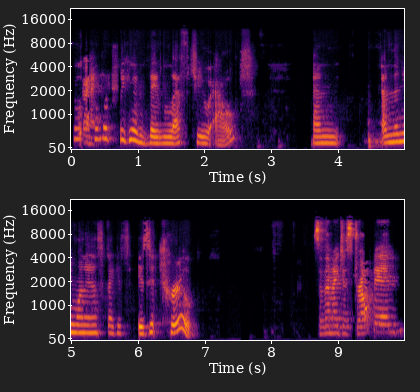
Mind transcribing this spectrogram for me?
so, so let's begin. They left you out, and and then you want to ask, like, is is it true? So then I just drop in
